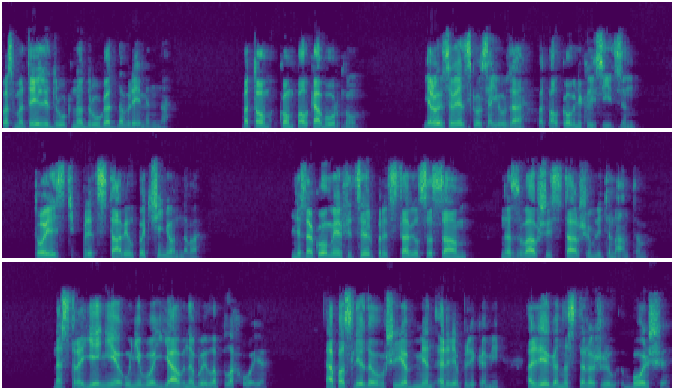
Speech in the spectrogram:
посмотрели друг на друга одновременно. Потом комполка буркнул. Герой Советского Союза, подполковник Лисицын. То есть представил подчиненного. Незнакомый офицер представился сам, назвавшись старшим лейтенантом. Настроение у него явно было плохое. А последовавший обмен репликами Олега насторожил больше,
